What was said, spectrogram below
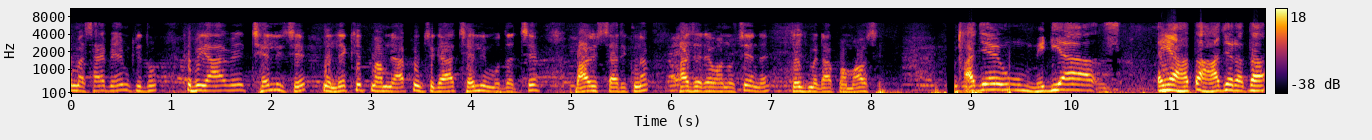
એમાં સાહેબે એમ કીધું કે ભાઈ આ હવે છેલ્લી છે ને લેખિતમાં અમને આપ્યું છે કે આ છેલ્લી મુદત છે, બાવીસ તારીખના હાજર રહેવાનું છે ને જજમેન્ટ આપવામાં આવશે. આજે હું મીડિયા અહીંયા હતા, હાજર હતા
